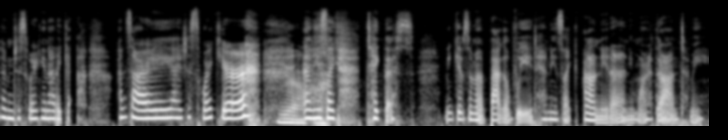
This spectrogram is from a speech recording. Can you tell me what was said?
I'm just working at a gas. I'm sorry, I just work here." yeah. And he's like, "Take this." And he gives him a bag of weed, and he's like, "I don't need it anymore. They're on to me."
